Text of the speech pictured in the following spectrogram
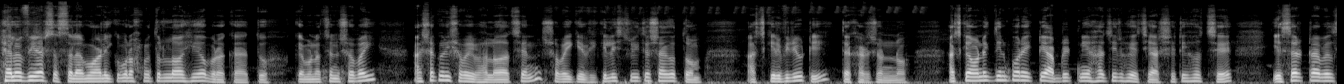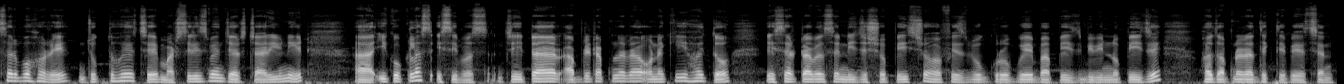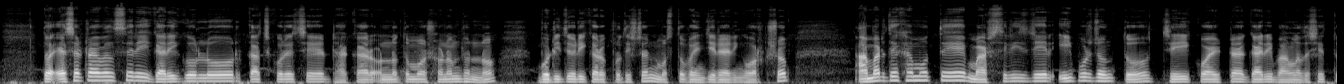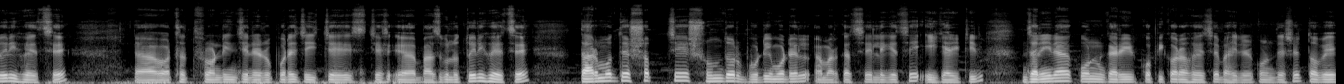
Hello viewers আসসালামু আলাইকুম রহমতুল্লাহি বরকাত কেমন আছেন সবাই? আশা করি সবাই ভালো আছেন। সবাইকে ভিকেল স্টুডিওতে স্বাগতম। আজকের ভিডিওটি দেখার জন্য। আজকে অনেক দিন পরে একটি আপডেট নিয়ে হাজির হয়েছে, আর সেটি হচ্ছে এসআর ট্রাভেলসের বহরে যুক্ত হয়েছে মার্সিডিজ বেঞ্জের চার unit eco class AC bus যেটার আপডেট আপনারা অনেকেই হয়তো এসআর ট্রাভেলসের নিজস্ব পেজ সহ ফেসবুক গ্রুপে বা পেজ বিভিন্ন পেজে হয়তো আপনারা দেখতে পেয়েছেন। তো এসআর ট্রাভেলসের এই গাড়িগুলোর কাজ করেছে ঢাকার অন্যতম স্বনামধন্য বডি তৈরিকারক প্রতিষ্ঠান মোস্তফা ইঞ্জিনিয়ারিং ওয়ার্কশপ। আমার দেখা মতে মার্সিডিজের এই পর্যন্ত যেই কয়েকটা গাড়ি বাংলাদেশে তৈরি হয়েছে অর্থাৎ ফ্রন্ট ইঞ্জিনের উপরে যেই বাসগুলো তৈরি হয়েছে, তার মধ্যে সবচেয়ে সুন্দর বডি মডেল আমার কাছে লেগেছে এই গাড়িটির। জানি না কোন গাড়ির কপি করা হয়েছে বাইরের কোন দেশে, তবে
